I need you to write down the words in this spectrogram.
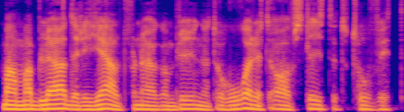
Mamma blöder rejält från ögonbrynet och håret är avslitet och tovigt.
